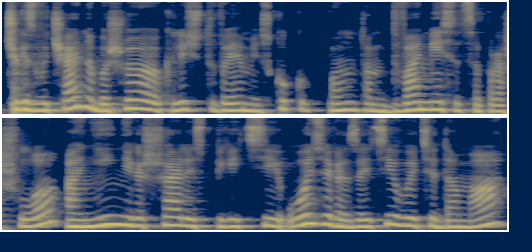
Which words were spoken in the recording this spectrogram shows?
Чрезвычайно большое количество времени, сколько, по-моему, там два месяца прошло, они не решались перейти озеро, зайти в эти дома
